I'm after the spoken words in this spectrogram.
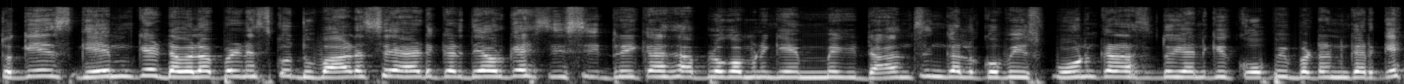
तो इस गेम के डेवलपर ने इसको दोबारा से ऐड कर दिया और कैसे इसी तरीके से आप लोग अपने गेम में डांसिंग गर्ल को भी स्पोन करा सकते हो, यानी कि कॉपी बटन करके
